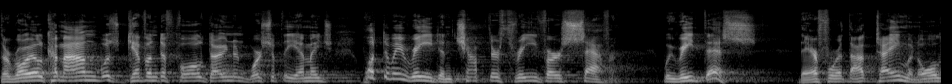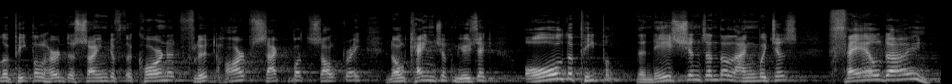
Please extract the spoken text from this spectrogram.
the royal command was given to fall down and worship the image. What do we read in chapter 3, verse 7? We read this Therefore, at that time, when all the people heard the sound of the cornet, flute, harp, sackbut, psaltery, and all kinds of music, all the people, the nations, and the languages fell down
